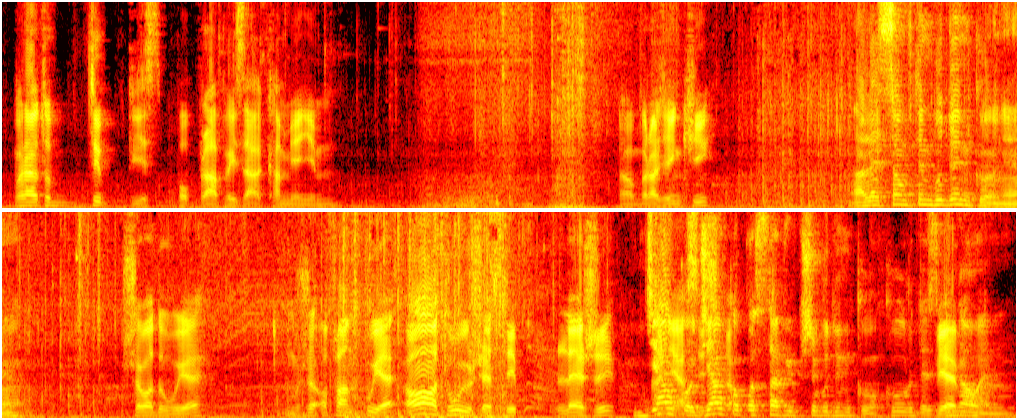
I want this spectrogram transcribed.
Dobra, to typ jest po prawej za kamieniem. Dobra, dzięki. Ale są w tym budynku, nie? Przeładowuję. Może oflankuję. O, tu już jest typ. Leży. Działko, asysta. działko postawił przy budynku. Kurde, zginąłem.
